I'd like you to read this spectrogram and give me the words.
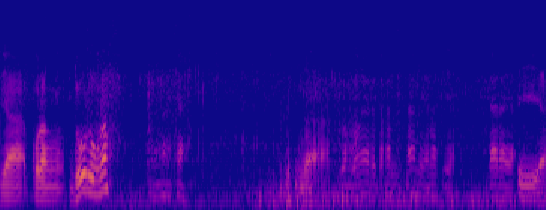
ya kurang durung lah Tenang sah. enggak Gonggongnya retakan anu ya Mas ya. Darah ya. iya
